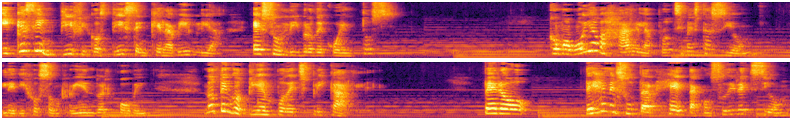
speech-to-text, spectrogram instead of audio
¿Y qué científicos dicen que la Biblia es un libro de cuentos? Como voy a bajar en la próxima estación, le dijo sonriendo el joven, no tengo tiempo de explicarle. Pero déjeme su tarjeta con su dirección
